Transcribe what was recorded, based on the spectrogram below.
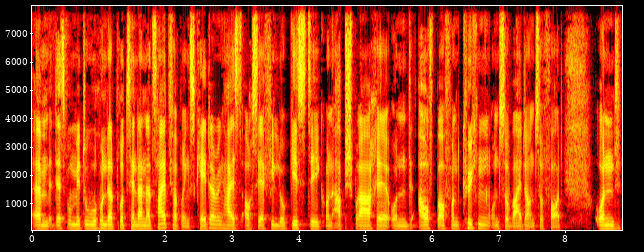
ähm, das, womit du 100 Prozent deiner Zeit verbringst. Catering heißt auch sehr viel Logistik und Absprache und Aufbau von Küchen und so weiter und so fort. Und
